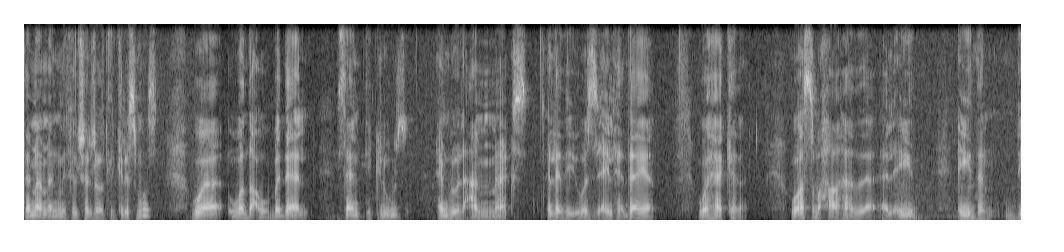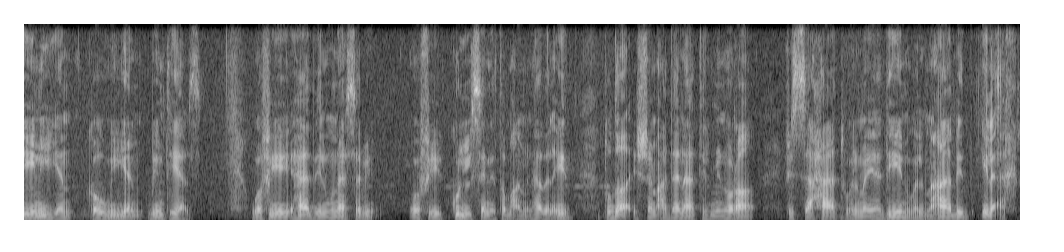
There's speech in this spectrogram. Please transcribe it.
تماما مثل شجرة الكريسماس ووضعوا بدال Santa Claus عملوا العم ماكس الذي يوزع الهدايا وهكذا. وأصبح هذا العيد عيدا دينيا قوميا بامتياز. وفي هذه المناسبة وفي كل سنة طبعا من هذا العيد تضاء الشمعدانات المنوراء في الساحات والميادين والمعابد إلى آخره.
